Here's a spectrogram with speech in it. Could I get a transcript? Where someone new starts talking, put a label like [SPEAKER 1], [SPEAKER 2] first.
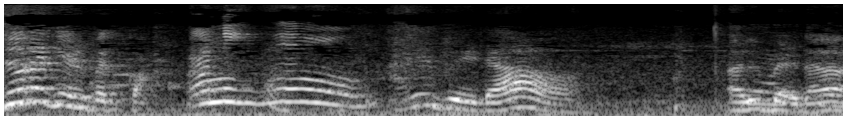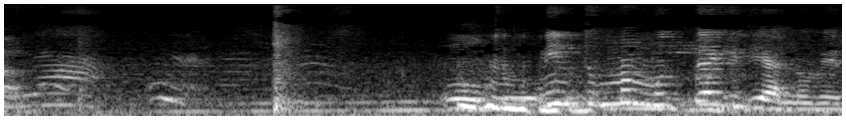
[SPEAKER 1] ಜೋರಾಗಿ ಹೇಳ್ಬೇಕು. ಅಲ್ಬೇಡ
[SPEAKER 2] ಅಲ್ಬೇಡ
[SPEAKER 1] ನೀನ್ ತುಂಬಾ ಮುದ್ದಾಗಿದ್ಯಾ ಅಲ್ವೇ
